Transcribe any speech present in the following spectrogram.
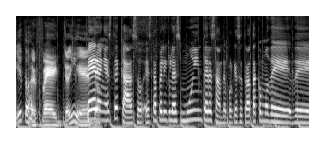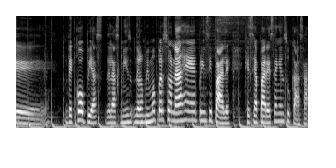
y estos efectos, y esto. Pero en este caso, esta película es muy interesante porque se trata como de, de, de copias de, las, de los mismos personajes principales que se aparecen en su casa.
